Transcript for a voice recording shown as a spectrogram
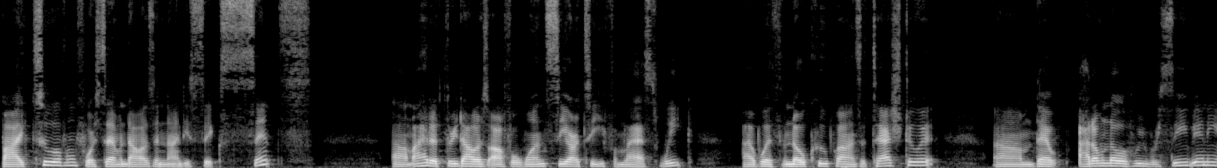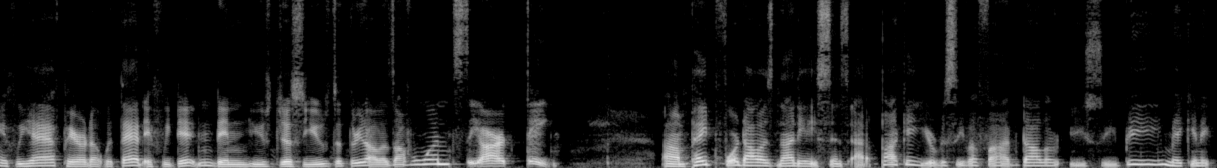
Buy two of them for $7.96. Um, I had a $3 off of one CRT from last week uh, with no coupons attached to it. Um, that I don't know if we receive any. If we have, pair it up with that. If we didn't, then you just use the $3 off of one CRT. Um, paid $4.98 out of pocket. You'll receive a $5 ECB, making it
